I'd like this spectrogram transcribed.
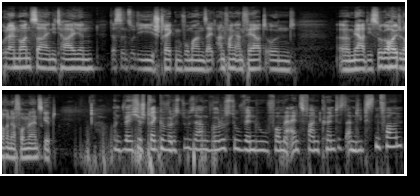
oder in Monza in Italien. Das sind so die Strecken, wo man seit Anfang an fährt und ähm, ja, die es sogar heute noch in der Formel 1 gibt. Und welche Strecke würdest du sagen, würdest du, wenn du Formel 1 fahren könntest, am liebsten fahren?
